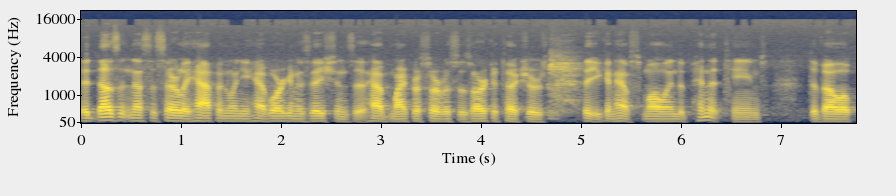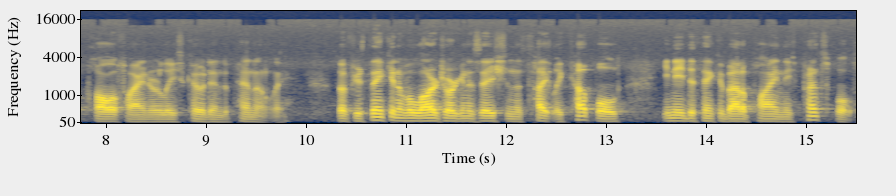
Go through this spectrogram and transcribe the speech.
It doesn't necessarily happen when you have organizations that have microservices architectures that you can have small independent teams develop, qualify, and release code independently. So if you're thinking of a large organization that's tightly coupled, you need to think about applying these principles.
